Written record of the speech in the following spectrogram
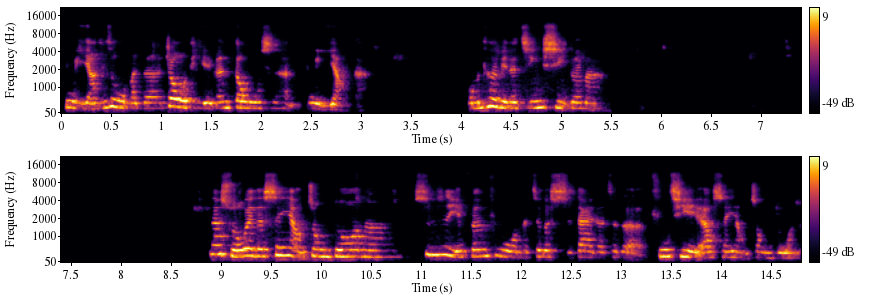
不一样。其实我们的肉体也跟动物是很不一样的。我们特别的精细，对吗？那所谓的生养众多呢，是不是也吩咐我们这个时代的这个夫妻也要生养众多呢？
